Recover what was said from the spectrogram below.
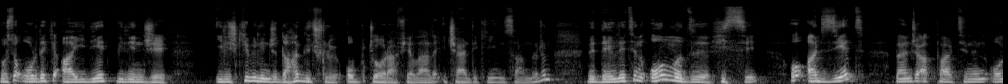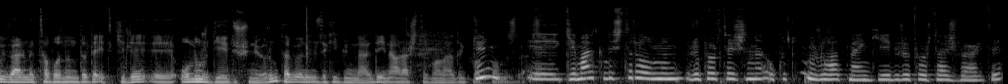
Dolayısıyla oradaki aidiyet bilinci, ilişki bilinci daha güçlü o coğrafyalarla içerideki insanların ve devletin olmadığı hissi, o acziyet bence AK Parti'nin oy verme tabanında da etkili e, olur diye düşünüyorum. Tabii önümüzdeki günlerde yine araştırmalarda Dün bakmamız lazım. e, Kemal Kılıçdaroğlu'nun röportajını okudun mu? Ruhat Mengi'ye bir röportaj verdi.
